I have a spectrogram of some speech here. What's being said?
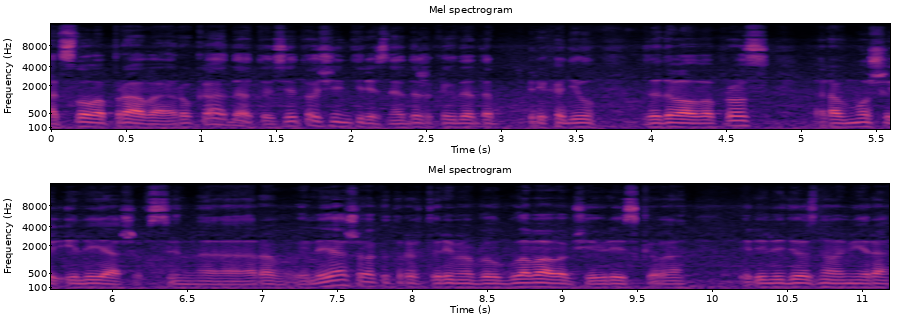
от слова правая рука, да, то есть это очень интересно. Я даже когда-то переходил, задавал вопрос Равмоши Ильяшев, сын э, Рав Ильяшева, который в то время был глава вообще еврейского религиозного мира.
